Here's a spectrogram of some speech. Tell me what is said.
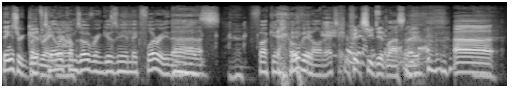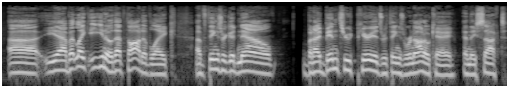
things are But good if right Taylor now. comes over and gives me a McFlurry that Uh, has fucking COVID on it, which you did last night. Uh, uh, yeah, but like you know that thought of like of things are good now, but I've been through periods where things were not okay and they sucked,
